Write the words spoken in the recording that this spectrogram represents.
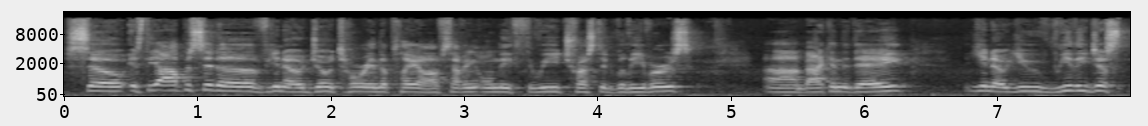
So it's the opposite of you know Joe Torre in the playoffs having only three trusted relievers um, back in the day. You know you really just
